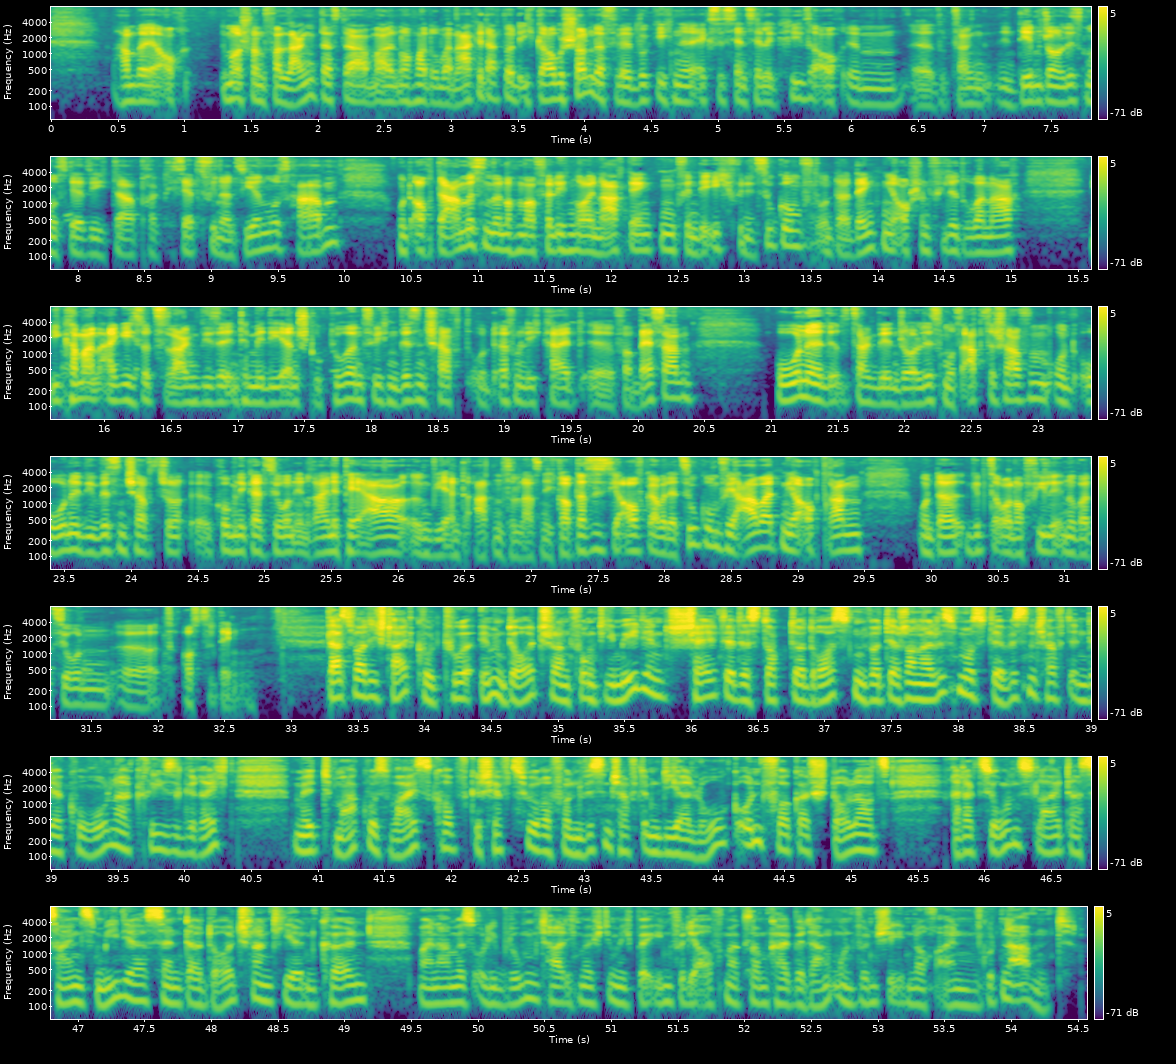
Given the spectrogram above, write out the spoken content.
haben wir ja auch immer schon verlangt, dass da mal nochmal drüber nachgedacht wird. Ich glaube schon, dass wir wirklich eine existenzielle Krise auch im, äh, sozusagen in dem Journalismus, der sich da praktisch selbst finanzieren muss, haben. Und auch da müssen wir nochmal völlig neu nachdenken, finde ich, für die Zukunft. Und da denken ja auch schon viele drüber nach. Wie kann man eigentlich sozusagen diese intermediären Strukturen zwischen Wissenschaft und Öffentlichkeit äh, verbessern? Ohne sozusagen den Journalismus abzuschaffen und ohne die Wissenschaftskommunikation in reine PR irgendwie entarten zu lassen. Ich glaube, das ist die Aufgabe der Zukunft. Wir arbeiten ja auch dran und da gibt es aber noch viele Innovationen äh, auszudenken. Das war die Streitkultur im Deutschlandfunk. Die Medienschelte des Dr. Drosten wird der Journalismus der Wissenschaft in der Corona-Krise gerecht. Mit Markus Weißkopf, Geschäftsführer von Wissenschaft im Dialog und Volker Stollertz, Redaktionsleiter Science Media Center Deutschland hier in Köln. Mein Name ist Uli Blumenthal. Ich möchte mich bei Ihnen für die Aufmerksamkeit bedanken und wünsche Ihnen noch einen guten Abend.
